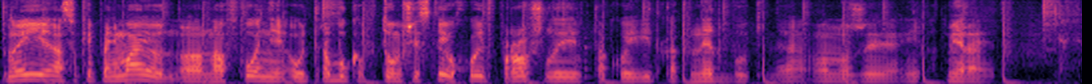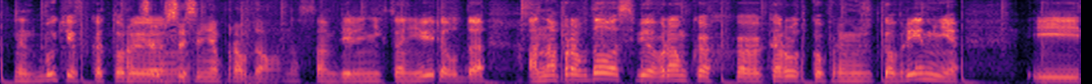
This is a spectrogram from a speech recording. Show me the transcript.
Ну и, насколько я понимаю, на фоне ультрабуков в том числе уходит в прошлый такой вид, как нетбуки, да? Он уже отмирает. Нетбуки, в которые... Концепция себя не оправдала. На самом деле никто не верил, да. Она оправдала себя в рамках э, короткого промежутка времени, и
